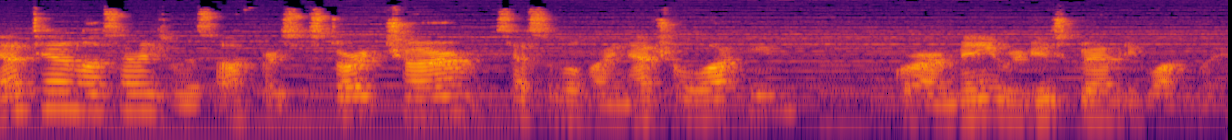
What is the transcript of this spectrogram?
Downtown Los Angeles offers historic charm accessible by natural walking or our many reduced gravity walkways.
